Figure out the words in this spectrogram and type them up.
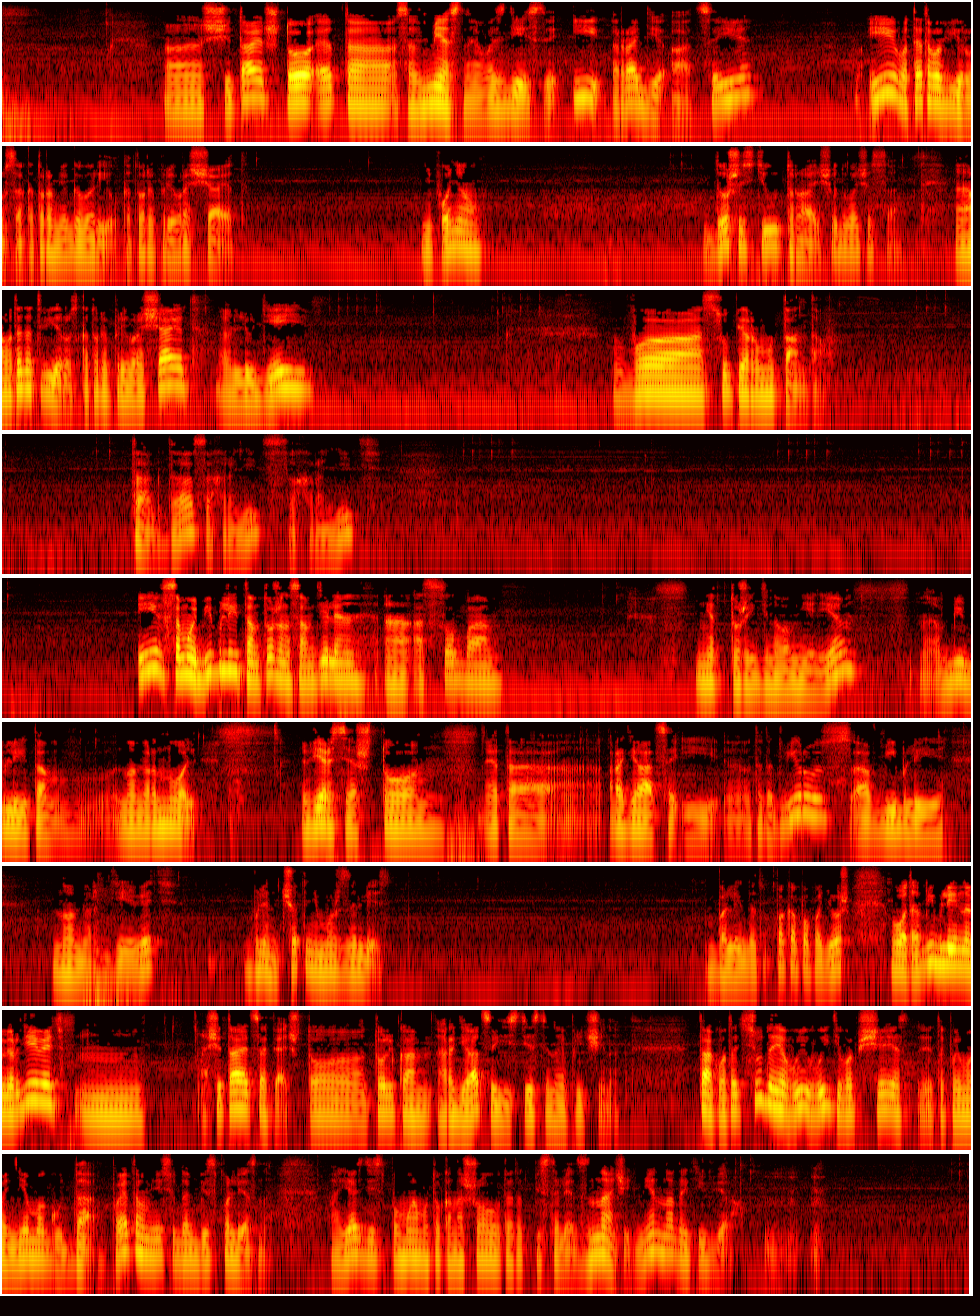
считает, что это совместное воздействие и радиации, и вот этого вируса, о котором я говорил, который превращает. Не понял? До 6 утра, еще 2 часа. А вот этот вирус, который превращает людей в супермутантов. Так, да, сохранить, сохранить. И в самой Библии там тоже на самом деле а, особо нет тоже единого мнения. В Библии там номер 0 версия, что это радиация и э, вот этот вирус, а в Библии номер 9 Блин, что ты не можешь залезть? Блин, да тут пока попадешь. Вот, а в Библии номер 9 считается опять, что только радиация естественная причина. Так, вот отсюда я вы, выйти вообще, я, я так понимаю, не могу. Да, поэтому мне сюда бесполезно. А я здесь, по-моему, только нашел вот этот пистолет. Значит, мне надо идти вверх.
